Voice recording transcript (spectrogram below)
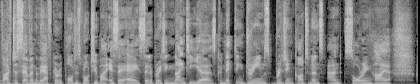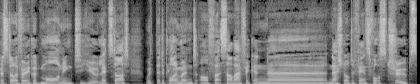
5 to 7, the Africa Report is brought to you by SAA, celebrating 90 years, connecting dreams, bridging continents, and soaring higher. Crystal, a very good morning to you. Let's start with the deployment of uh, South African uh, National Defense Force troops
